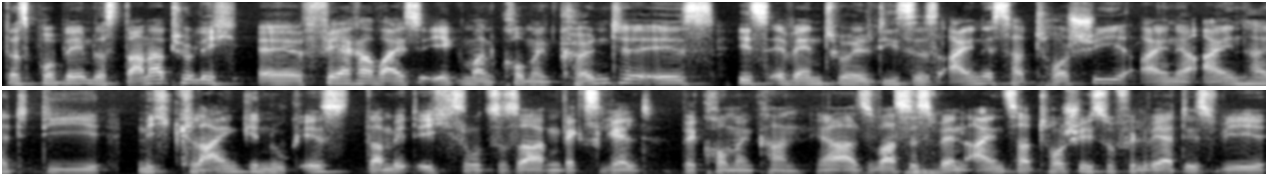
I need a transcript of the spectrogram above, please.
Das Problem, das dann natürlich äh, fairerweise irgendwann kommen könnte, ist, ist eventuell dieses eine Satoshi eine Einheit, die nicht klein genug ist, damit ich sozusagen Wechselgeld bekommen kann. Ja, also was ist, mhm. wenn ein Satoshi so viel wert ist wie,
